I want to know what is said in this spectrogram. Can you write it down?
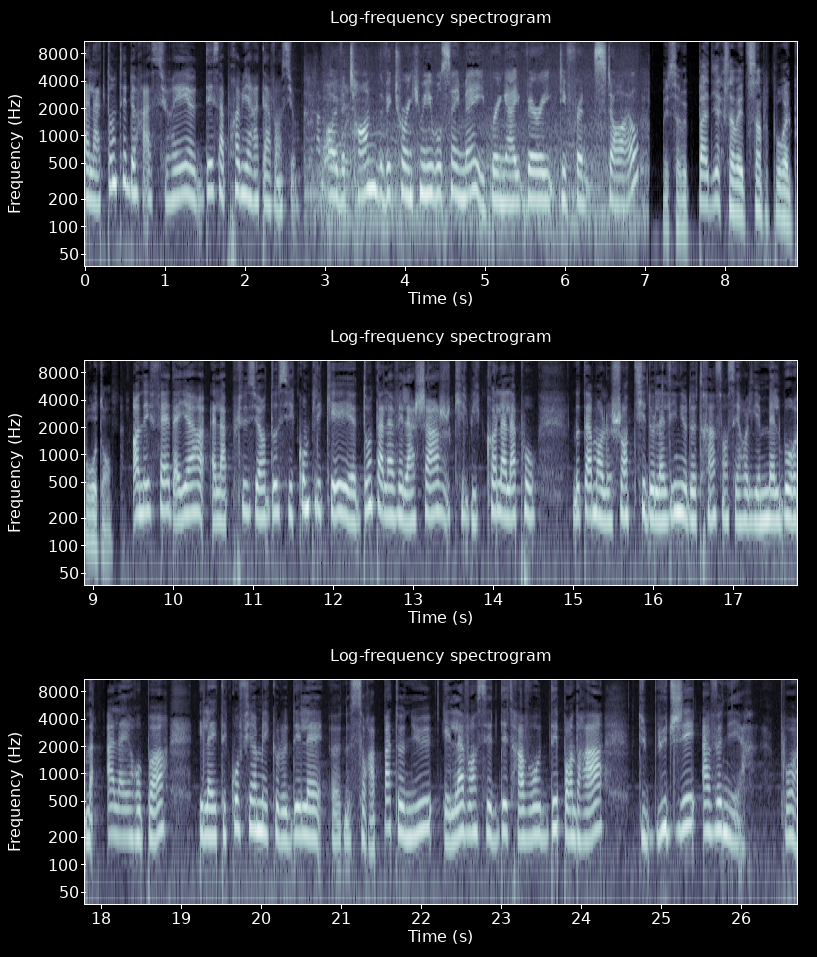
Elle a tenté de rassurer dès sa première intervention. Over time, the Victorian community will see me bring a very different style. Mais ça ne veut pas dire que ça va être simple pour elle pour autant. En effet, d'ailleurs, elle a plusieurs dossiers compliqués dont elle avait la charge qui lui collent à la peau, notamment le chantier de la ligne de train censée relier Melbourne à l'aéroport. Il a été confirmé que le délai euh, ne sera pas tenu et l'avancée des travaux dépendra du budget à venir. Pour,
